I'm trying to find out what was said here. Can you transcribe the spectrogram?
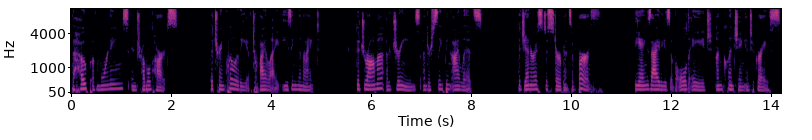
the hope of mornings in troubled hearts, the tranquility of twilight easing the night, the drama of dreams under sleeping eyelids, the generous disturbance of birth, the anxieties of old age unclenching into grace,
